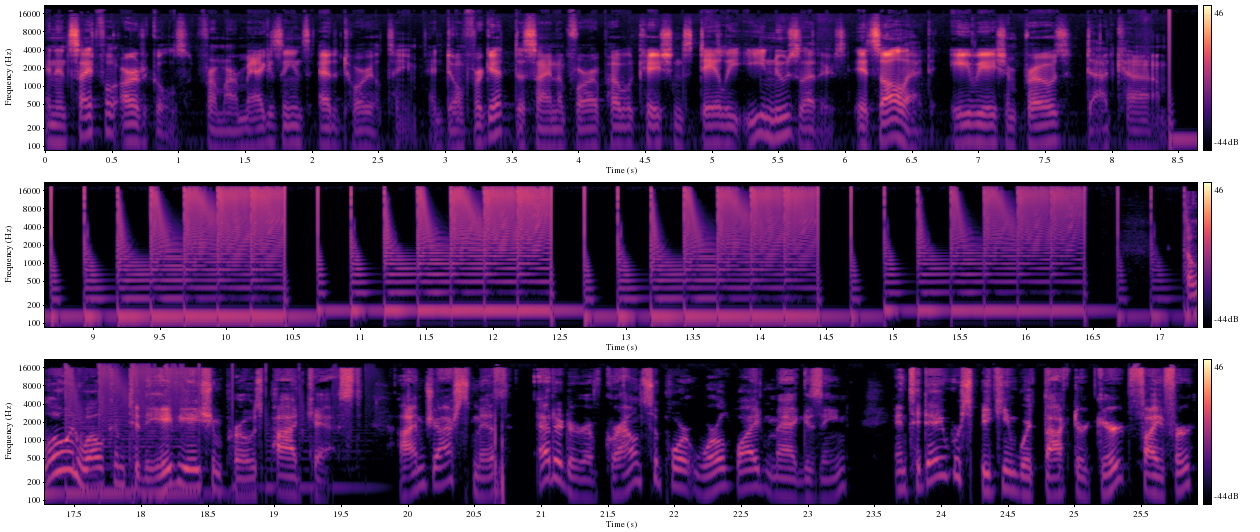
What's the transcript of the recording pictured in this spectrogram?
and insightful articles from our magazine's editorial team. And don't forget to sign up for our publication's daily e newsletters. It's all at AviationPros.com. Hello and welcome to the Aviation Pros podcast. I'm Josh Smith, editor of Ground Support Worldwide magazine, and today we're speaking with Dr. Gert Pfeiffer,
